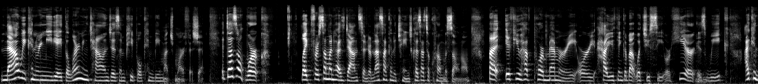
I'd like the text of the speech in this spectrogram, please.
now we can remediate the learning challenges and people can be much more efficient. It doesn't work like for someone who has Down syndrome, that's not going to change because that's a chromosomal. But if you have poor memory or how you think about what you see or hear is weak, I can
